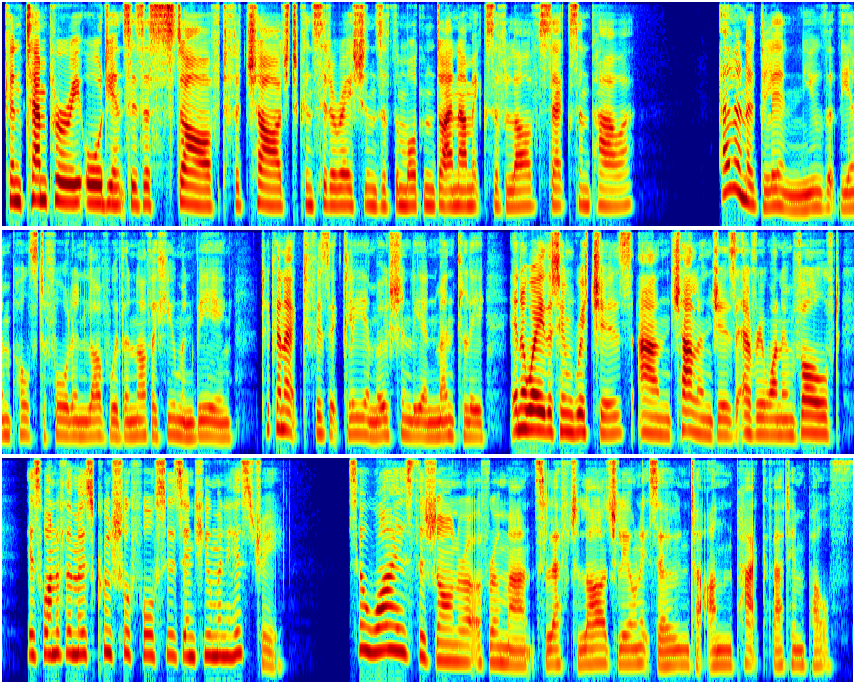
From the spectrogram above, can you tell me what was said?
Contemporary audiences are starved for charged considerations of the modern dynamics of love, sex, and power. Elinor Glyn knew that the impulse to fall in love with another human being, to connect physically, emotionally, and mentally in a way that enriches and challenges everyone involved, is one of the most crucial forces in human history. So, why is the genre of romance left largely on its own to unpack that impulse?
